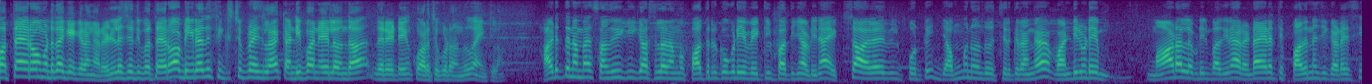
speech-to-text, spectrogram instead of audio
பத்தாயிரரூவா மட்டும் தான் கேட்குறாங்க ரெண்டு லட்சத்தி பத்தாயிரரூவா அப்படிங்கிறது ஃபிக்ஸ்டு ப்ரைஸில் கண்டிப்பாக நேரில் வந்தால் இந்த ரேட்டையும் குறைச்சி கூட வந்து வாங்கிக்கலாம். அடுத்து நம்ம சந்துவிக்கி காசில் நம்ம பார்த்துருக்கக்கூடிய வெஹிக்கிள் பார்த்தீங்க அப்படின்னா எக்ஸ்ட்ரா அலைவில் போட்டு ஜம்முன்னு வந்து வச்சுருக்காங்க வண்டியினுடைய மாடல் அப்படின்னு பார்த்தீங்கன்னா ரெண்டாயிரத்தி பதினஞ்சு கடைசி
